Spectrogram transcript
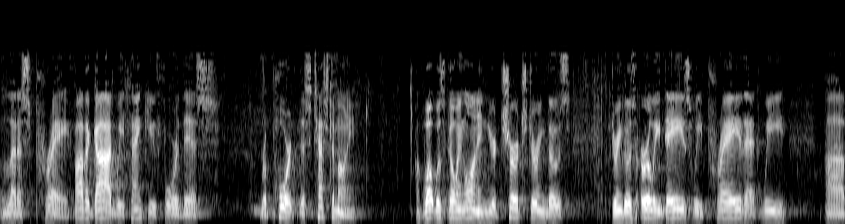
Let us pray. Father God, we thank you for this report, this testimony of what was going on in your church during those, during those early days. We pray that we uh,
